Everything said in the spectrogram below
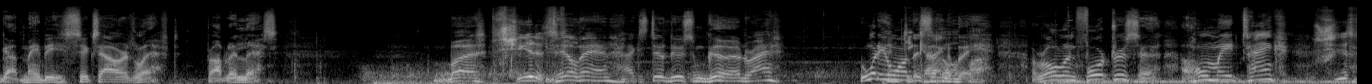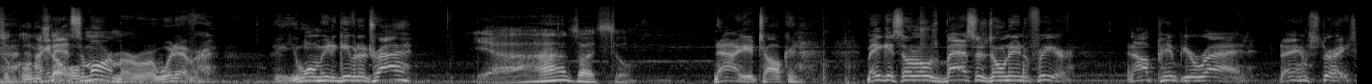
Got maybe six hours left. Probably less. But Shield. until then, I can still do some good, right? What do you want this thing to be? A rolling fortress? A, a homemade tank? Schießt so I komisch can add some armor or whatever. You want me to give it a try? Ja, sollst du. Now you're talking. Make it so those bastards don't interfere. And I'll pimp your ride. Damn straight.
